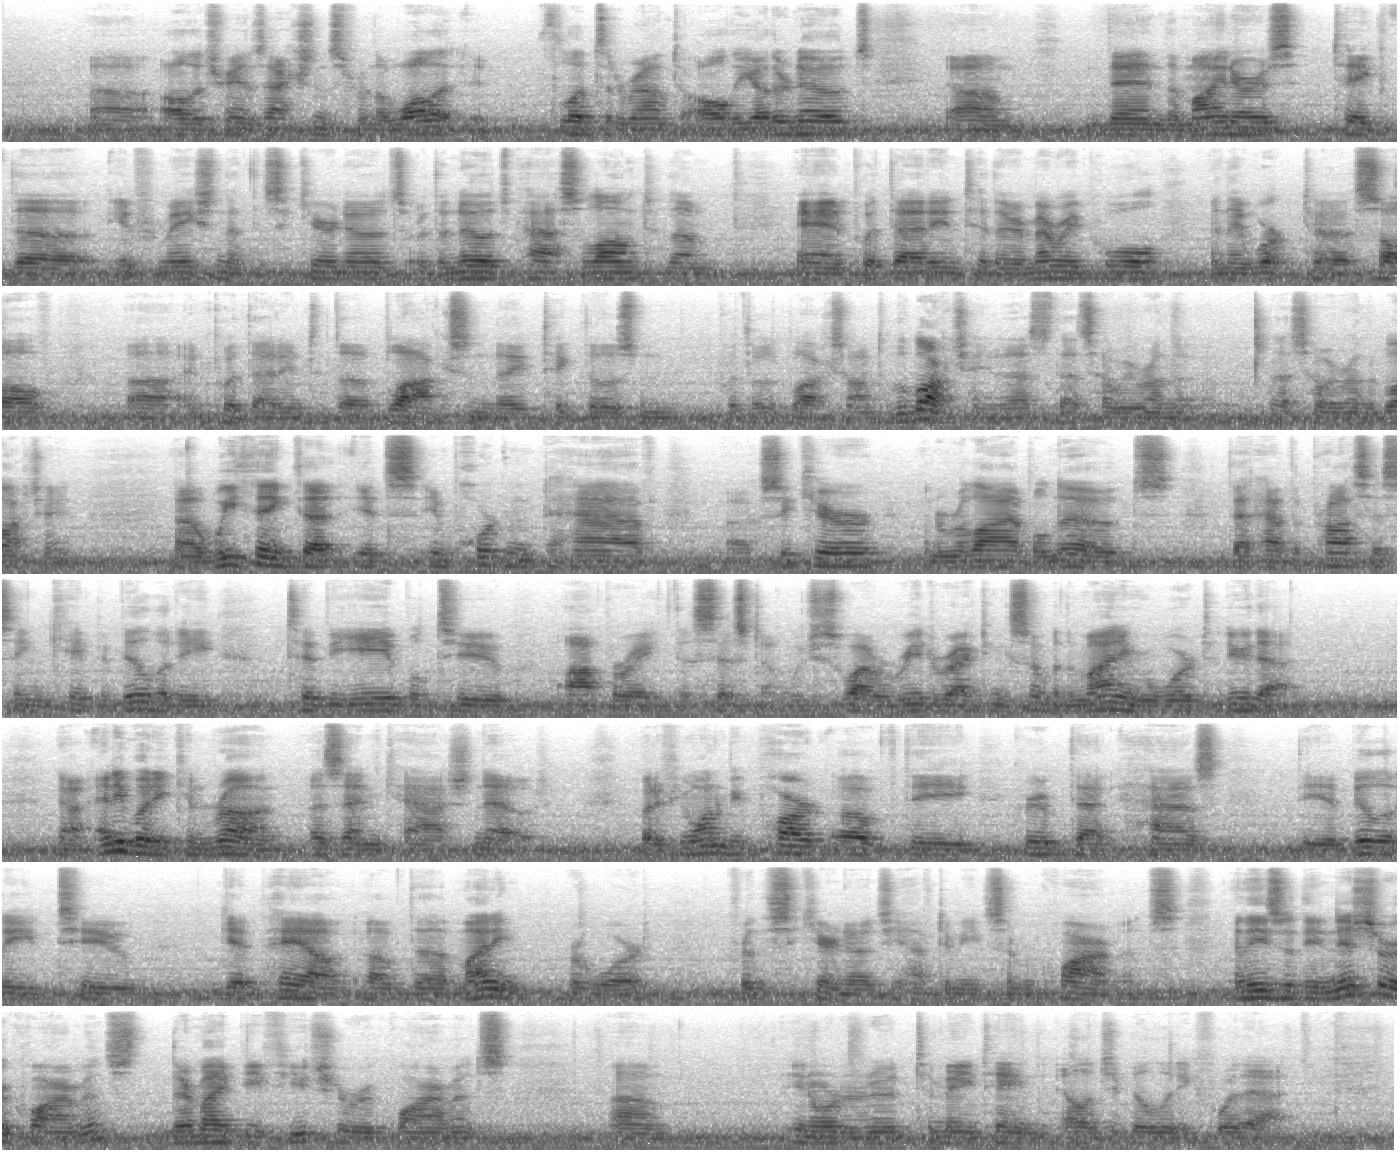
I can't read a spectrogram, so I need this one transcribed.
uh, all the transactions from the wallet. It floods it around to all the other nodes. Um, then the miners take the information that the secure nodes or the nodes pass along to them and put that into their memory pool, and they work to solve uh, and put that into the blocks, and they take those and put those blocks onto the blockchain. And that's that's how we run the that's how we run the blockchain. Uh, we think that it's important to have uh, secure and reliable nodes that have the processing capability to be able to operate the system, which is why we're redirecting some of the mining reward to do that. Now, anybody can run a Zencash node, but if you want to be part of the group that has the ability to get payout of the mining reward for the secure nodes, you have to meet some requirements. And these are the initial requirements. There might be future requirements um, in order to, to maintain eligibility for that.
